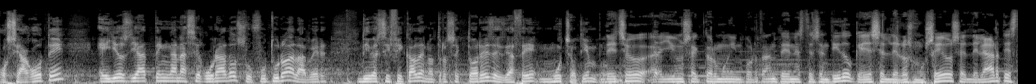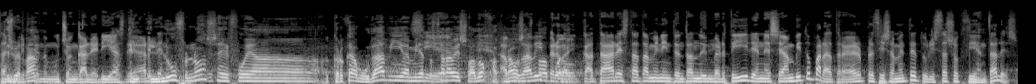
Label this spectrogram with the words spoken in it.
o se agote, ellos ya tengan asegurado su futuro al haber diversificado en otros sectores desde hace mucho tiempo. De hecho, hay un sector muy importante en este sentido, que es el de los museos, el del arte. Están Es verdad. invirtiendo mucho en galerías de el, arte. el Louvre, ¿no? Se fue a, creo que a Abu Dhabi, a Emiratos Sí, Árabes o a Doha. eh, Abu Dhabi, pero. Qatar está también intentando invertir en ese ámbito para atraer precisamente turistas occidentales.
